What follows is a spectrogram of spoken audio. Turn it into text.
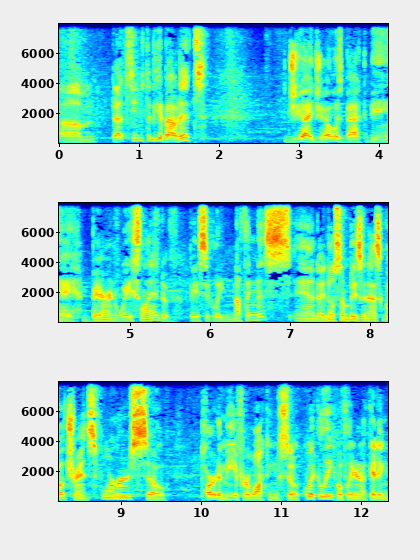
Um, that seems to be about it. G.I. Joe is back to being a barren wasteland of basically nothingness. And I know somebody's going to ask about Transformers, so pardon me for walking so quickly. Hopefully you're not getting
